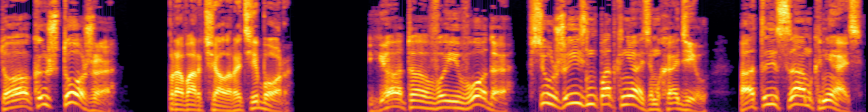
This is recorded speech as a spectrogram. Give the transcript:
«Так и что же?» — проворчал Ратибор. «Я-то воевода, всю жизнь под князем ходил, а ты сам князь.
